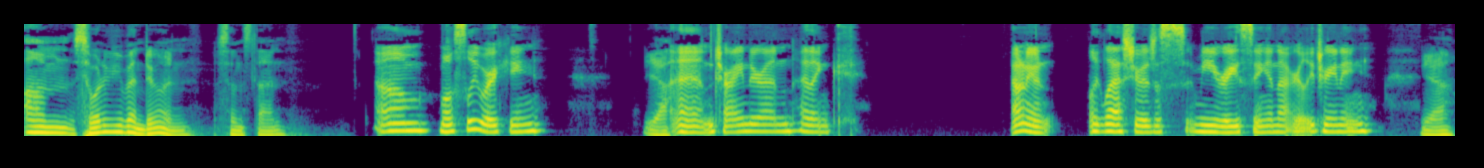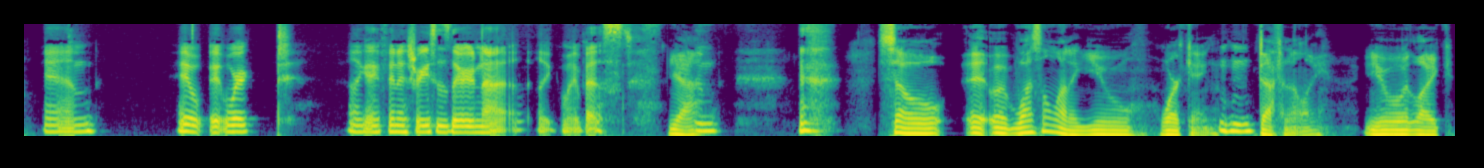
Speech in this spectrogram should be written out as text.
Um, so what have you been doing since then? Um, mostly working Yeah. and trying to run. I think I don't even like last year was just me racing and not really training, Yeah. and it it worked. Like I finished races, they're not like my best. Yeah. And So it, it was a lot of you working, Mhm. definitely. You would like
